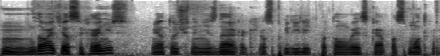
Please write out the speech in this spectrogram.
Хм, ну давайте я сохранюсь. Я точно не знаю, как распределить потом войска. Посмотрим.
